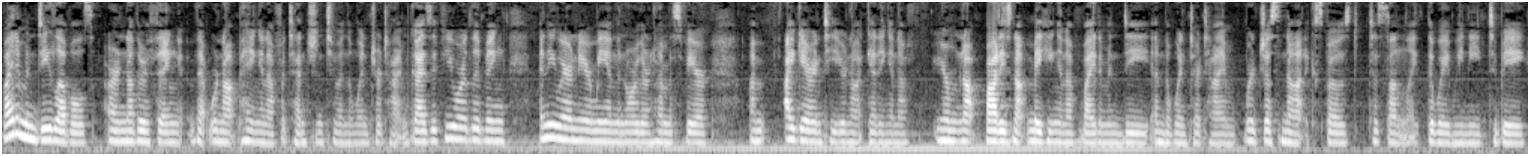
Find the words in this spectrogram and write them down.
Vitamin D levels are another thing that we're not paying enough attention to in the wintertime. Guys, if you are living anywhere near me in the northern hemisphere, um, I guarantee you're not getting enough, your not, body's not making enough vitamin D in the wintertime. We're just not exposed to sunlight the way we need to be.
